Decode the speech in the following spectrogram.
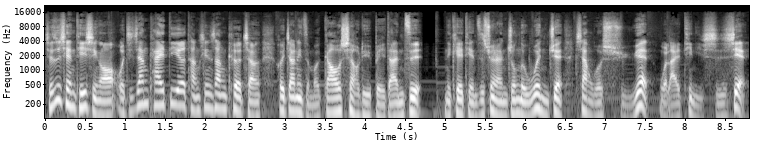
结束前提醒哦，我即将开第二堂线上课程，会教你怎么高效率背单字。你可以填资讯栏中的问卷，向我许愿，我来替你实现。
